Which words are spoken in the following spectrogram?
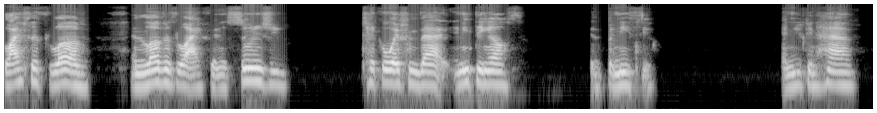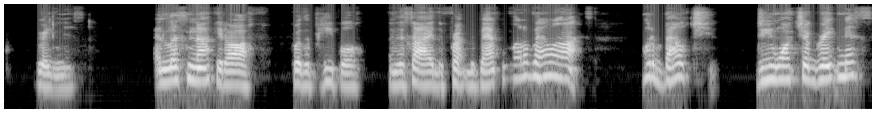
life is love, and love is life. And as soon as you take away from that, anything else is beneath you, and you can have greatness. And let's knock it off for the people in the side, the front, and the back. What about us? What about you? Do you want your greatness?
